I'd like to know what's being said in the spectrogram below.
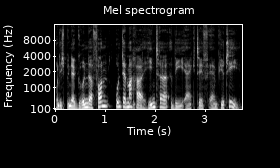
und ich bin der Gründer von und der Macher hinter The Active Amputee.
